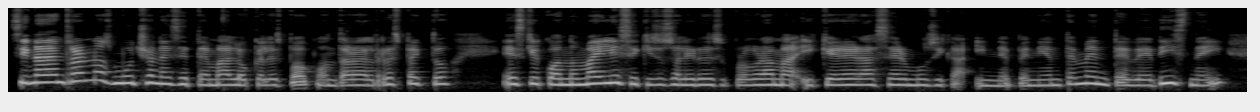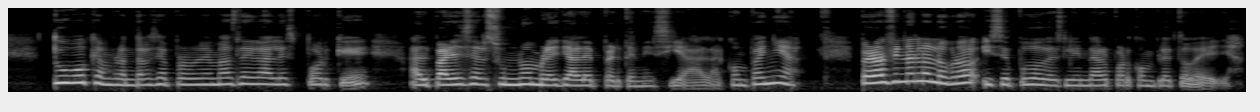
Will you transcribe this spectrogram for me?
Sin adentrarnos mucho en ese tema, lo que les puedo contar al respecto es que cuando Miley se quiso salir de su programa y querer hacer música independientemente de Disney, tuvo que enfrentarse a problemas legales porque al parecer su nombre ya le pertenecía a la compañía, pero al final lo logró y se pudo deslindar por completo de ella.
